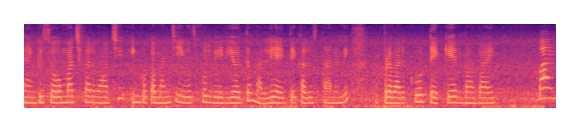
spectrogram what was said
Thank you so much for watching ఇంకొక మంచి యూస్ఫుల్ వీడియోతో మళ్ళీ అయితే కలుస్తానండి. అప్పటి వరకు టేక్ కేర్ బాబాయ్ బాయ్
